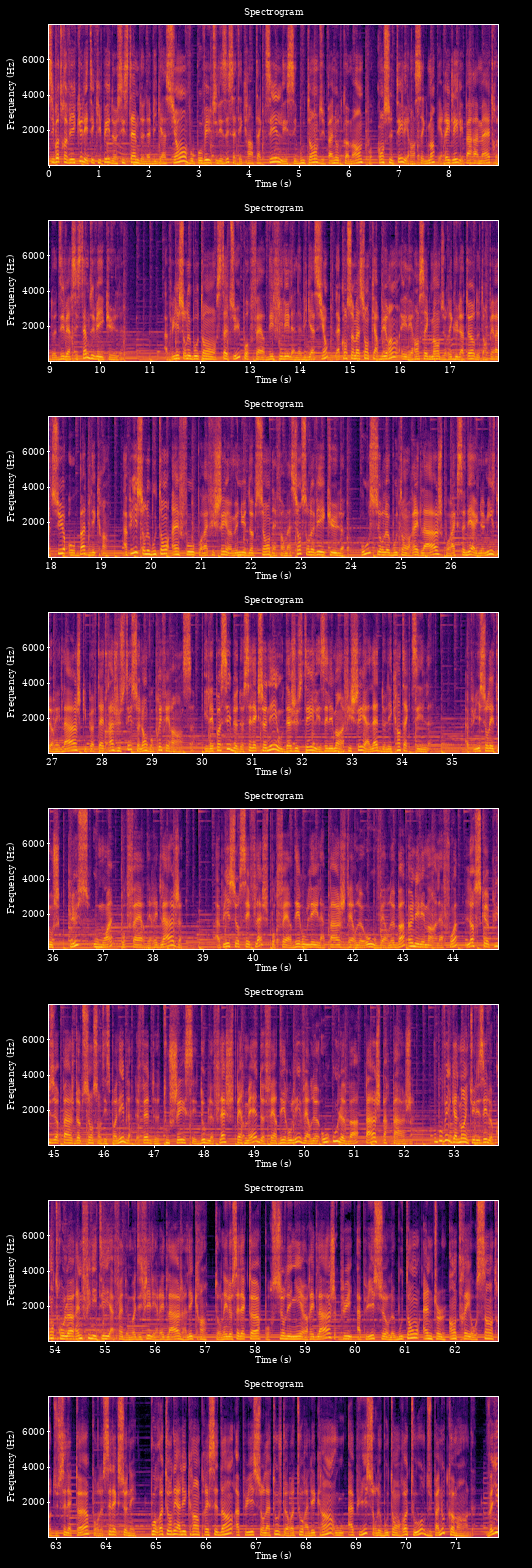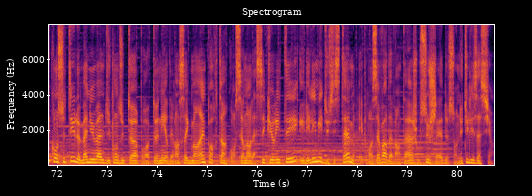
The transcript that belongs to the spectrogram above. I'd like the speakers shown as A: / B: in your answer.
A: Si votre véhicule est équipé d'un système de navigation, vous pouvez utiliser cet écran tactile et ses boutons du panneau de commande pour consulter les renseignements et régler les paramètres de divers systèmes du véhicule. Appuyez sur le bouton Statut pour faire défiler la navigation, la consommation de carburant et les renseignements du régulateur de température au bas de l'écran. Appuyez sur le bouton Info pour afficher un menu d'options d'information sur le véhicule ou sur le bouton Réglage pour accéder à une mise de réglage qui peuvent être ajustées selon vos préférences. Il est possible de sélectionner ou d'ajuster les éléments affichés à l'aide de l'écran tactile. Appuyez sur les touches Plus ou Moins pour faire des réglages Appuyez sur ces flèches pour faire dérouler la page vers le haut ou vers le bas, un élément à la fois. Lorsque plusieurs pages d'options sont disponibles, le fait de toucher ces doubles flèches permet de faire dérouler vers le haut ou le bas, page par page. Vous pouvez également utiliser le contrôleur Infinity afin de modifier les réglages à l'écran. Tournez le sélecteur pour surligner un réglage, puis appuyez sur le bouton Enter, entrer au centre du sélecteur pour le sélectionner. Pour retourner à l'écran précédent, appuyez sur la touche de retour à l'écran ou appuyez sur le bouton Retour du panneau de commande. Veuillez consulter le manuel du conducteur pour obtenir des renseignements importants concernant la sécurité et les limites du système et pour en savoir davantage au sujet de son utilisation.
